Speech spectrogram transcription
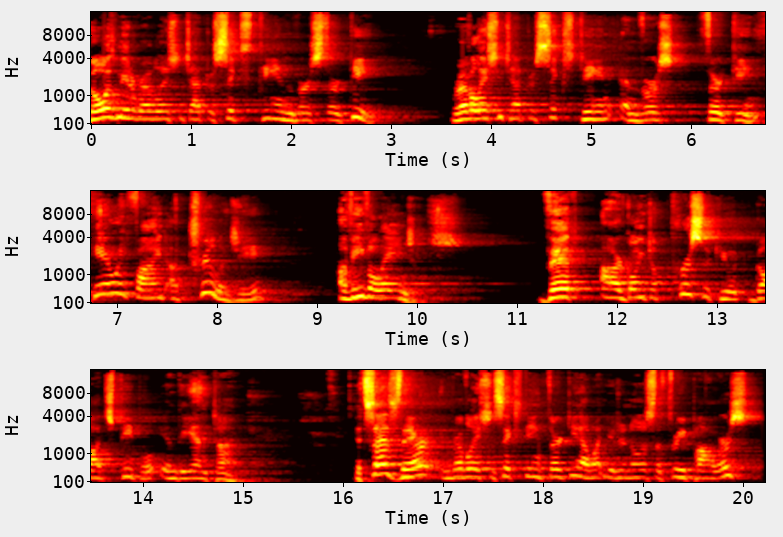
go with me to Revelation chapter 16, verse 13. Revelation chapter 16 and verse 13. Here we find a trilogy of evil angels that are going to persecute God's people in the end time. It says there in Revelation 16 13, I want you to notice the three powers.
